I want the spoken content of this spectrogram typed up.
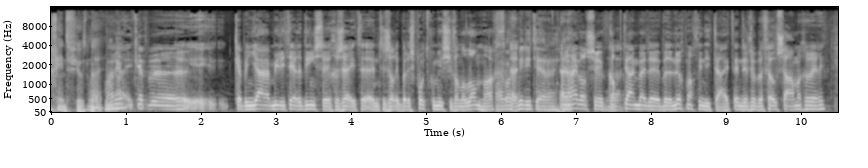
geïnterviewd. Nee. Ja, ik, heb, ik heb een jaar militaire diensten gezeten. En toen zat ik bij de sportcommissie van de Landmacht. Hij was militair? En hij was kapitein bij, de, bij de luchtmacht in die tijd. En dus we hebben veel samengewerkt.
